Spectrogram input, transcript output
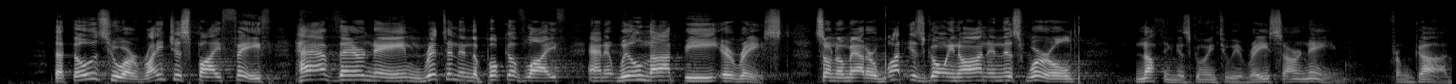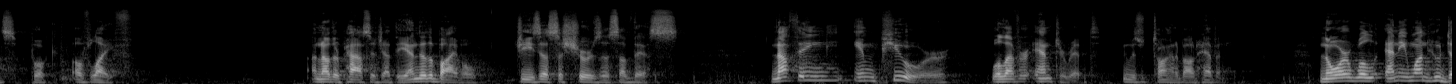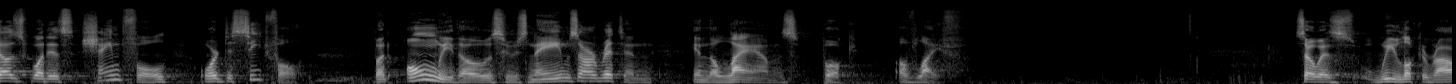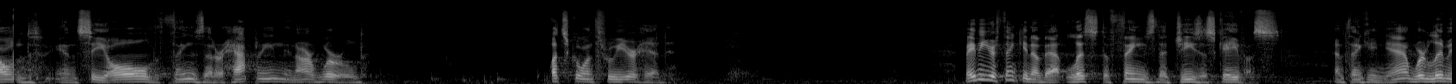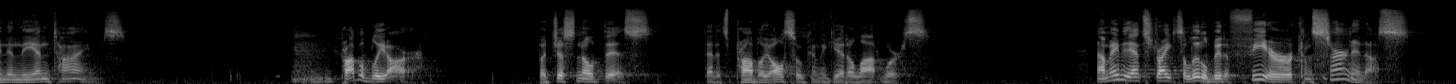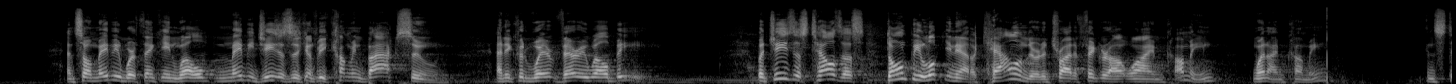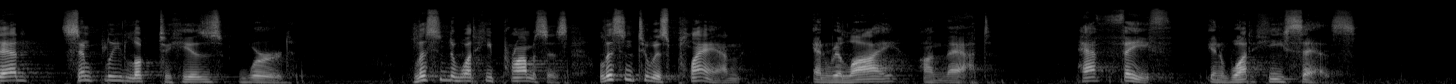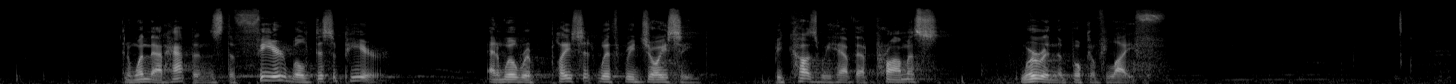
that those who are righteous by faith have their name written in the book of life and it will not be erased. So, no matter what is going on in this world, nothing is going to erase our name from God's book of life another passage at the end of the Bible, Jesus assures us of this Nothing impure will ever enter it. He was talking about heaven. Nor will anyone who does what is shameful or deceitful, but only those whose names are written in the Lamb's book of life. So, as we look around and see all the things that are happening in our world, What's going through your head? Maybe you're thinking of that list of things that Jesus gave us and thinking, yeah, we're living in the end times. Probably are. But just note this that it's probably also going to get a lot worse. Now, maybe that strikes a little bit of fear or concern in us. And so maybe we're thinking, well, maybe Jesus is going to be coming back soon. And he could very well be. But Jesus tells us don't be looking at a calendar to try to figure out why I'm coming, when I'm coming. Instead, simply look to His Word. Listen to what He promises, listen to His plan, and rely on that. Have faith in what He says. And when that happens, the fear will disappear and we'll replace it with rejoicing because we have that promise. We're in the book of life.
